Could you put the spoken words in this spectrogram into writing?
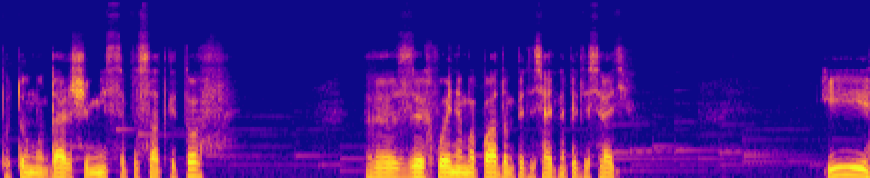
Потім далі місце посадки торф е, з хвойним опадом 50 на 50. І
